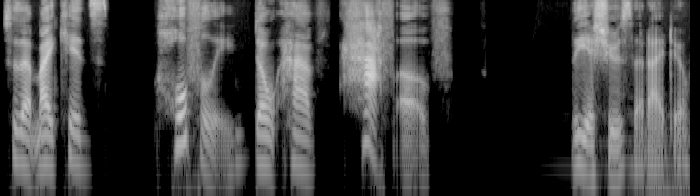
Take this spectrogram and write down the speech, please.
so that my kids hopefully don't have half of the issues that I do.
